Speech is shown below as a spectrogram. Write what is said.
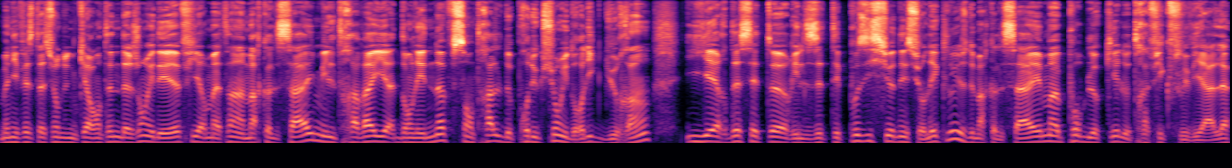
Manifestation d'une quarantaine d'agents EDF hier matin à Markolsheim. Ils travaillent dans les neuf centrales de production hydraulique du Rhin. Hier, dès 7 heures, ils étaient positionnés sur l'écluse de Markolsheim pour bloquer le trafic fluvial.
